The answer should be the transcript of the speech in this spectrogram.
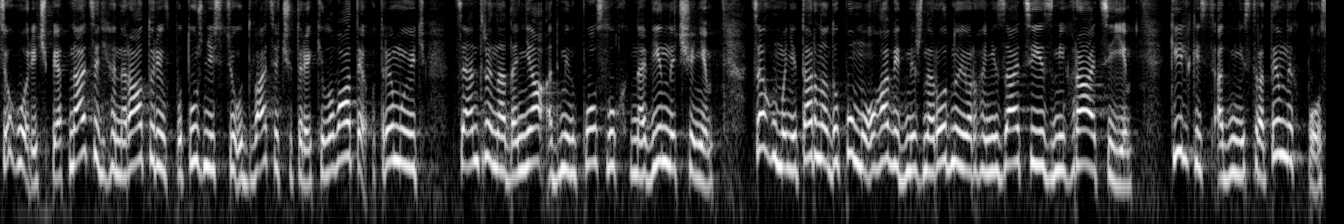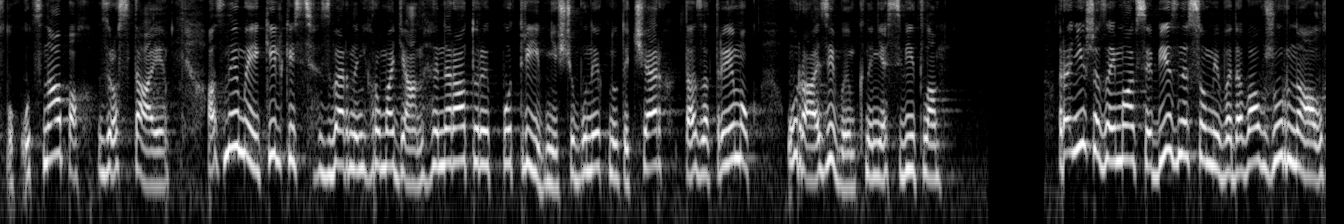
Цьогоріч 15 генераторів потужністю у 24 кВт отримують центри надання адмінпослуг на Вінниччині. Це гуманітарна допомога від міжнародної організації з міграції. Кількість адміністративних послуг у ЦНАПах зростає, а з ними і кількість звернень громадян. Генератори потрібні, щоб уникнути черг та затримок у разі вимкнення світла. Раніше займався бізнесом і видавав журнал,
